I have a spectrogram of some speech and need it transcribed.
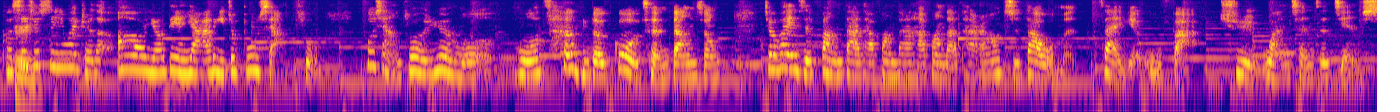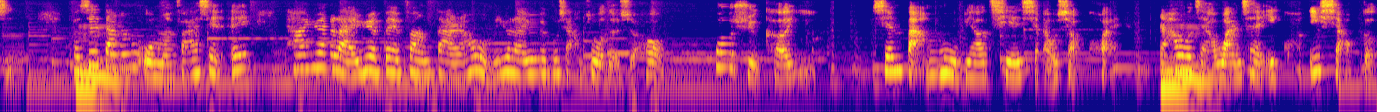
可是就是因为觉得哦有点压力，就不想做。不想做，越磨磨蹭的过程当中，就会一直放大它，放大它，放大它，然后直到我们再也无法去完成这件事。可是当我们发现，哎，它越来越被放大，然后我们越来越不想做的时候，或许可以先把目标切小小块，然后我只要完成一块一小个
